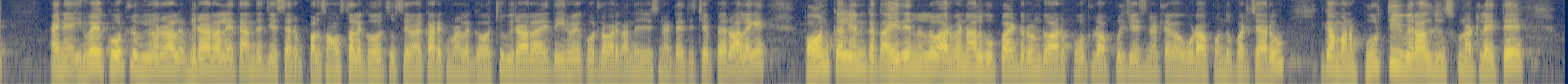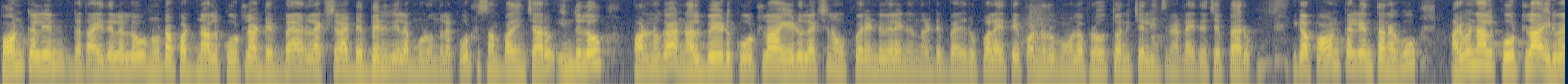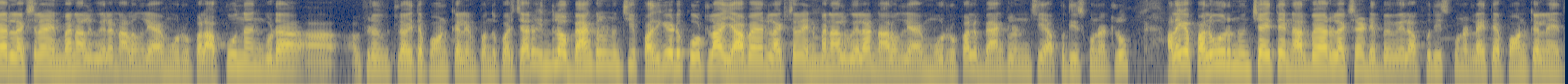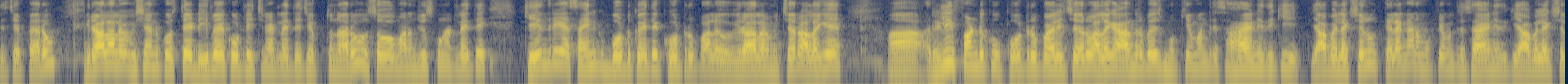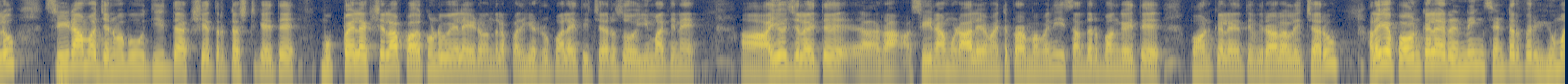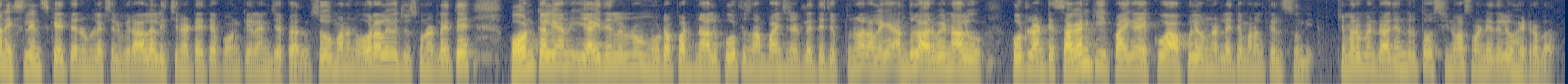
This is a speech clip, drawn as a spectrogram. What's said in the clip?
ఆయన ఇరవై కోట్లు వివరాలు విరాళాలు అయితే అందజేశారు. పలు సంస్థలకు కావచ్చు సేవా కార్యక్రమాలకు కావచ్చు విరారాలు అయితే ఇరవై కోట్ల వరకు అందజేసినట్టయితే చెప్పారు. అలాగే పవన్ కళ్యాణ్ గత ఐదేళ్ళలో అరవై నాలుగు పాయింట్ రెండు ఆరు కోట్లు అప్పులు చేసినట్లుగా కూడా పొందుపరిచారు. ఇక మనం పూర్తి వివరాలు చూసుకున్నట్లయితే పవన్ కళ్యాణ్ గత ఐదేళ్ళలో నూట పద్నాలుగు కోట్ల డెబ్బై ఆరు లక్షల డెబ్బై ఎనిమిది వేల మూడు వందల కోట్లు సంపాదించారు. ఇందులో పన్నుగా నలభై ఏడు కోట్ల ఏడు లక్షల ముప్పై రెండు వేల ఎనిమిది వందల డెబ్బై ఐదు రూపాయలు అయితే పన్ను రూపంలో ప్రభుత్వానికి చెల్లించినట్లయితే చెప్పారు. ఇక పవన్ కళ్యాణ్ తనకు అరవై నాలుగు కోట్ల ఇరవై ఆరు లక్షల ఎనభై నాలుగు వేల నాలుగు వందల యాభై మూడు రూపాయల అప్పు ఉందని కూడా అఫిడవిట్లో అయితే పవన్ కళ్యాణ్ పొందుపరిచారు. ఇందులో బ్యాంకుల నుంచి పదిహేడు కోట్ల యాభై ఆరు లక్షల ఎనభై నాలుగు వేల నాలుగు వందల యాభై మూడు రూపాయలు బ్యాంకుల నుంచి అప్పు తీసుకున్నట్లు అలాగే పలువురు నుంచి అయితే నలభై ఆరు లక్షల డెబ్బై వేలు అప్పు తీసుకున్నట్లయితే పవన్ కళ్యాణ్ అయితే చెప్పారు. విరాళాల విషయానికి వస్తే ఇరవై కోట్లు ఇచ్చినట్లయితే చెప్తున్నారు. సో మనం చూసుకున్నట్లయితే కేంద్రీయ సైనిక బోర్డుకు అయితే కోటి రూపాయలు విరాళం ఇచ్చారు. అలాగే రిలీఫ్ ఫండ్కు కోటి రూపాయలు ఇచ్చారు. అలాగే ఆంధ్రప్రదేశ్ ముఖ్యమంత్రి సహాయ నిధికి యాభై లక్షలు తెలంగాణ ముఖ్యమంత్రి సహాయ నిధికి యాభై లక్షలు శ్రీరామ జన్మభూమి తీర్థ క్షేత్ర ట్రస్ట్కి అయితే ముప్పై లక్షల పదకొండు వేల ఏడు వందల పదిహేడు రూపాయలు అయితే ఇచ్చారు. సో ఈ మధ్యనే అయోధ్యలో అయితే రా శ్రీరాముడు ఆలయం అయితే ప్రారంభమైంది. ఈ సందర్భంగా అయితే పవన్ కళ్యాణ్ అయితే విరాళాలు ఇచ్చారు. అలాగే Pawan Kalyan running centre for human ఎక్సలెన్స్కి అయితే రెండు లక్షల విరాళాలు ఇచ్చినట్టయితే పవన్ కళ్యాణ్ చెప్పారు. సో మనం ఓవరాల్గా చూసుకున్నట్లయితే పవన్ కళ్యాణ్ ఈ ఐదేళ్ళలో నూట పద్నాలుగు కోట్లు సంపాదించినట్లయితే చెప్తున్నారు. అలాగే అందులో అరవై నాలుగు కోట్లు అంటే సగానికి పైగా ఎక్కువ అప్పులే ఉన్నట్లయితే మనకు తెలుస్తుంది. కెమెరామెన్ రాజేంద్రతో శ్రీనివాస్ వండేదలు హైదరాబాద్.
